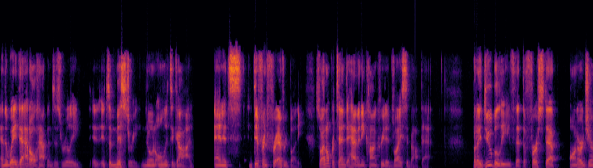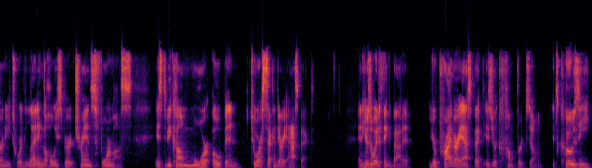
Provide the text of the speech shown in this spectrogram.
And the way that all happens is really, it's a mystery known only to God. And it's different for everybody. So I don't pretend to have any concrete advice about that. But I do believe that the first step on our journey toward letting the Holy Spirit transform us is to become more open to our secondary aspect. And here's a way to think about it your primary aspect is your comfort zone. It's cozy,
